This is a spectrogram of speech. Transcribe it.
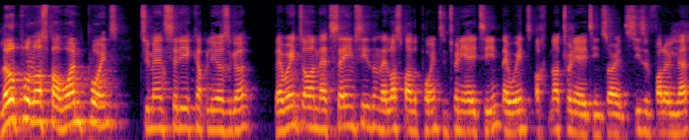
Liverpool lost by one point to Man City a couple of years ago. They went on that same season. They lost by the points in 2018. They went, oh, not 2018, sorry, the season following that.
